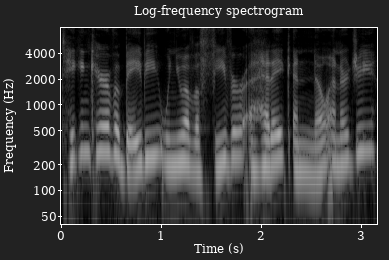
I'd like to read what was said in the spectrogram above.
taking care of a baby when you have a fever, a headache, and no energy?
